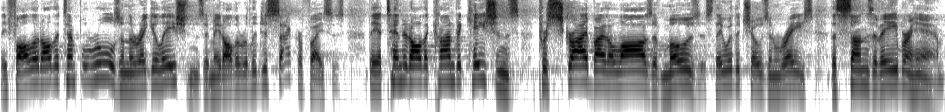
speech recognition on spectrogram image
They followed all the temple rules and the regulations. They made all the religious sacrifices. They attended all the convocations prescribed by the laws of Moses. They were the chosen race, the sons of Abraham.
